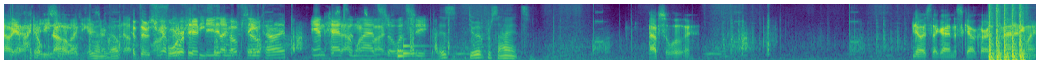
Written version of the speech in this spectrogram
Oh yeah, I don't know. you guys start 300? If there's We got 450 450s, hitting I at the same so. time, And hats and lads, so let's see. Let's do it for science. Absolutely. You know, it's that guy in the scout car that's mad anyway.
